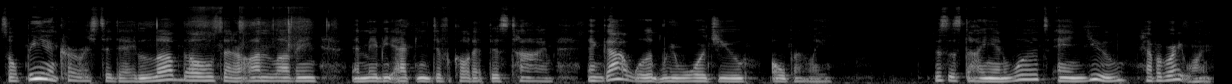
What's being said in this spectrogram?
So be encouraged today. Love those that are unloving and maybe acting difficult at this time, and God will reward you openly. This is Diane Woods, and you have a great one.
